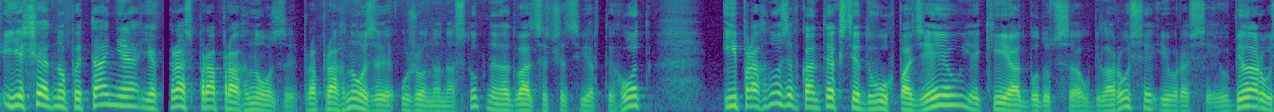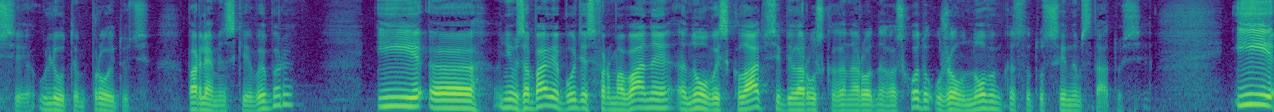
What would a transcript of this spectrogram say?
яшчэ одно пытанне якраз пра прагнозы, пра прагнозы ўжо на наступны на 24 год і прагнозы в кантэксце двух падзеяў, якія адбудуцца ў Беларусі і ў рассіі. У Беларусі у лютым пройдуць парламенцкія выбары і э, неўзабаве будзе сфармаваны новы склад всебеларускага народнага сходу ўжо ў новым канстытуцыйным статусе і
